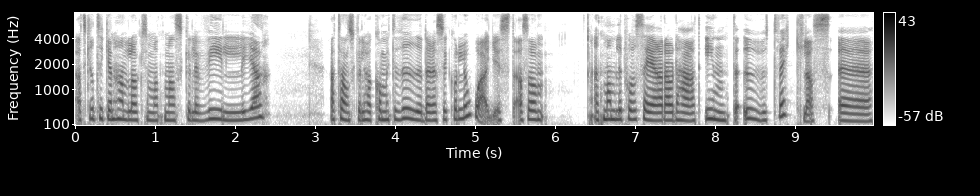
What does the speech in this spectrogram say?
att kritiken handlar också om att man skulle vilja att han skulle ha kommit vidare psykologiskt. Alltså att man blir provocerad av det här att inte utvecklas eh,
